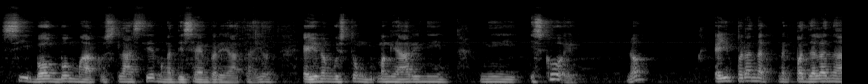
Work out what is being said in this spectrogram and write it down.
si Bongbong Marcos last year, mga December yata yon Eh, yun ang gustong mangyari ni, ni Isko eh. No? Eh, yun pala nag, nagpadala na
